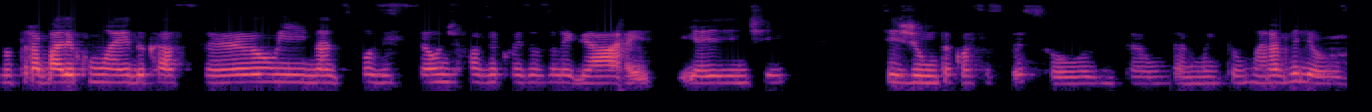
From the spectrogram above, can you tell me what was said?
no trabalho com a educação e na disposição de fazer coisas legais. E aí a gente se junta com essas pessoas, então é muito maravilhoso.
